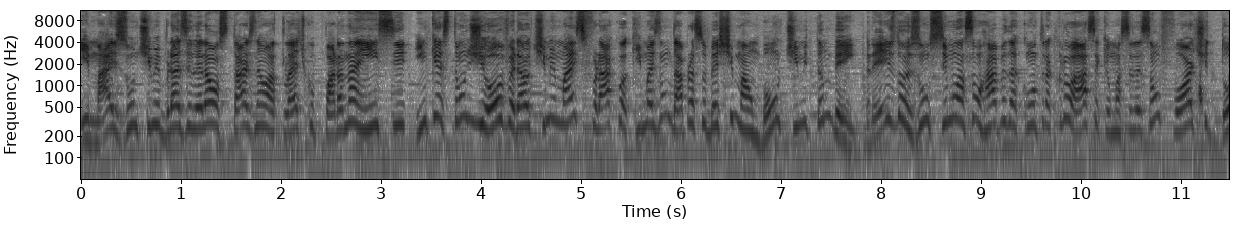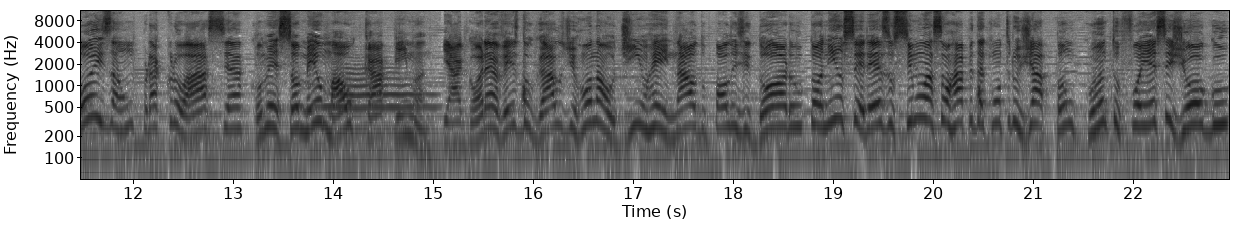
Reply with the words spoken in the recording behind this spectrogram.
E mais um time brasileiro All Stars, né? O Atlético Paranaense. Em questão de over, é o time mais fraco aqui, mas não dá para subestimar. Um bom time também. 3, 2, 1, simulação rápida contra a Croácia, que é uma seleção forte. 2 a 1 pra Croácia. Começou meio mal o cap, hein, mano? E agora é a vez do Galo de Ronaldinho, Reinaldo, Paulo Isidoro, Toninho Cerezo, simulação rápida contra o Japão. Quanto foi esse jogo?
